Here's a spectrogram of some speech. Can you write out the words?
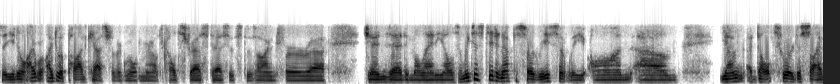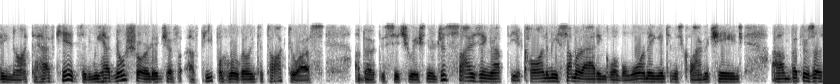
You know, I, I do a podcast for the and Mail. It's called Stress Test. It's designed for uh, Gen Z and millennials, and we just did an episode recently on um, young adults who are deciding not to have kids. And we had no shortage of, of people who are willing to talk to us about the situation. They're just sizing up the economy. Some are adding global warming into this climate change. Um, but there's an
